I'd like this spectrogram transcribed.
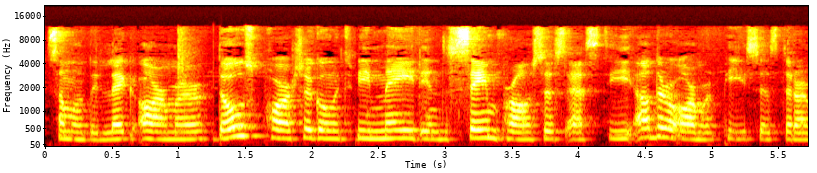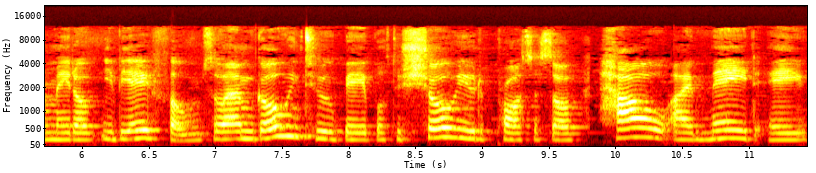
some of the leg armor. Those parts are going to be made in the same process as the other armor pieces that are made of EVA foam. So I'm going to be able to show you the process of how I made a,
